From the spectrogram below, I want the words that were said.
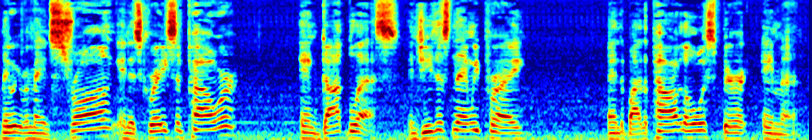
May we remain strong in His grace and power, and God bless. In Jesus' name we pray, and by the power of the Holy Spirit, amen.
